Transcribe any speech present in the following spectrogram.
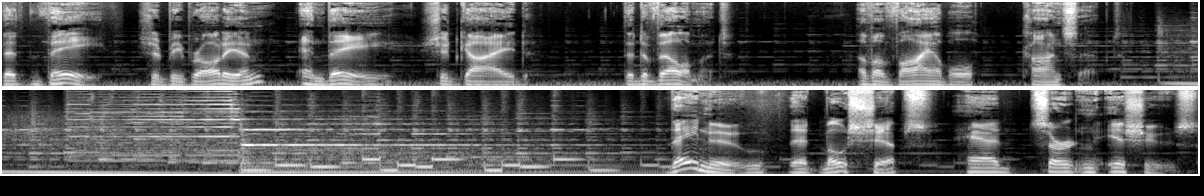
that they should be brought in and they should guide the development of a viable concept. They knew that most ships had certain issues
